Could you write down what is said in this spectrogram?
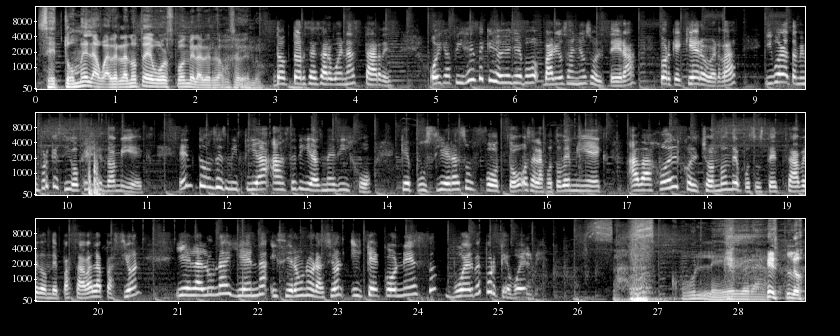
se toma el agua. A ver, la nota de voz, pónmela, a ver, vamos a verlo. Doctor César, buenas tardes. Oiga, fíjese que yo ya llevo varios años soltera porque quiero, ¿verdad? Y bueno, también porque sigo queriendo a mi ex. Entonces mi tía hace días me dijo que pusiera su foto, o sea, la foto de mi ex, abajo del colchón donde pues usted sabe, donde pasaba la pasión, y en la luna llena hiciera una oración y que con eso vuelve porque vuelve. Sas, culebra. Qué loco.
